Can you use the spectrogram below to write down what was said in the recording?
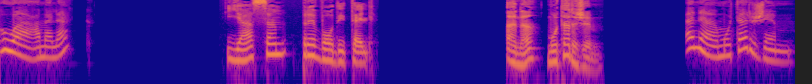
هو عملك؟ Ja sam prevoditelj. أنا مترجم أنا مترجم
